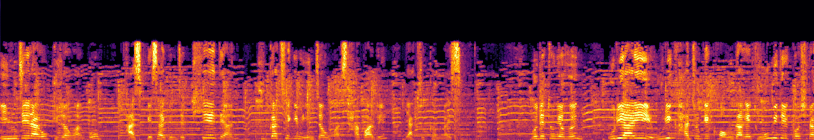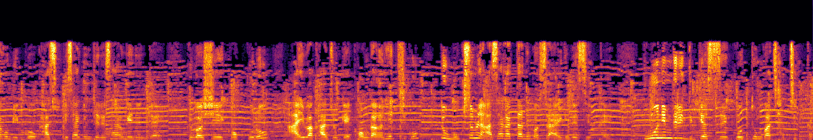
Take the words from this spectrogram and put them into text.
인재라고 규정하고 가습기 살균제 피해에 대한 국가 책임 인정과 사과를 약속한 바 있습니다. 문 대통령은 우리 아이, 우리 가족의 건강에 도움이 될 것이라고 믿고 가습기 살균제를 사용했는데 그것이 거꾸로 아이와 가족의 건강을 해치고 또 목숨을 앗아갔다는 것을 알게 됐을 때 부모님들이 느꼈을 고통과 자책감,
